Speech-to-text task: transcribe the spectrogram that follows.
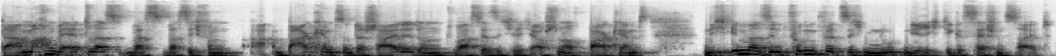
da machen wir etwas, was, was sich von Barcamps unterscheidet. Und du warst ja sicherlich auch schon auf Barcamps. Nicht immer sind 45 Minuten die richtige Sessionzeit.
